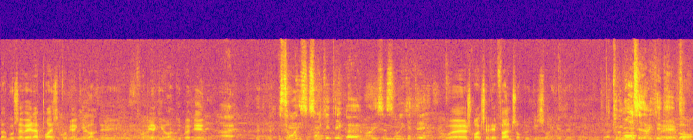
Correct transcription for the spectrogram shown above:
Bah, vous savez, la presse, il faut bien qu'ils vendent, du- il faut bien qu'ils vendent du papier. Ouais. Ils, sont- ils se sont inquiétés quand même, hein, ils se sont inquiétés. Ouais, je crois que c'est les fans surtout qui sont inquiétés. Bah, tout le monde s'est inquiété. Mais bon,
